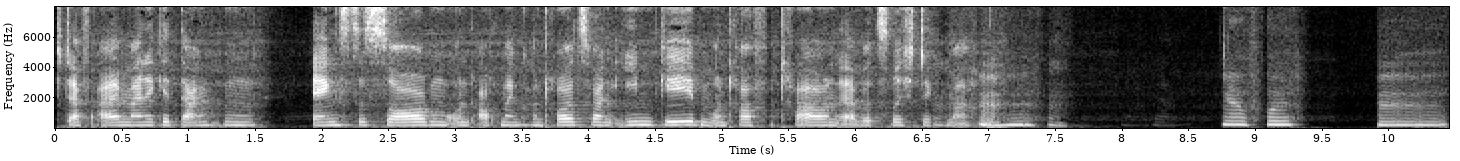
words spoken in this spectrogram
Ich darf all meine Gedanken Ängste, Sorgen und auch meinen Kontrollzwang ihm geben und darauf vertrauen, er wird es richtig machen. Ja, voll. Mhm.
